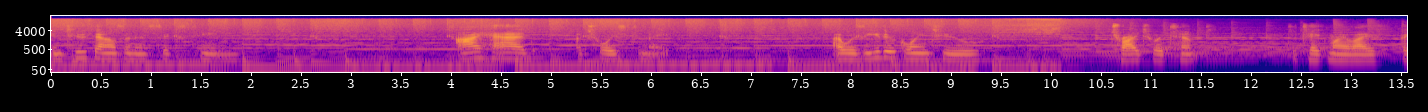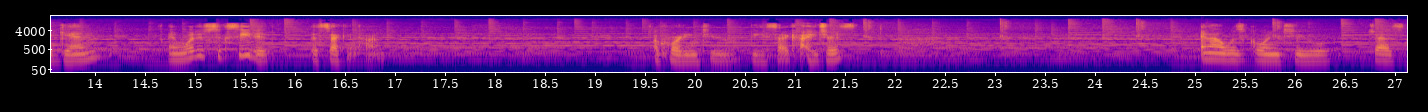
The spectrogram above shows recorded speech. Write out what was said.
in 2016, I had a choice to make. I was either going to try to attempt to take my life again and would have succeeded the second time, according to the psychiatrist. And I was going to just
